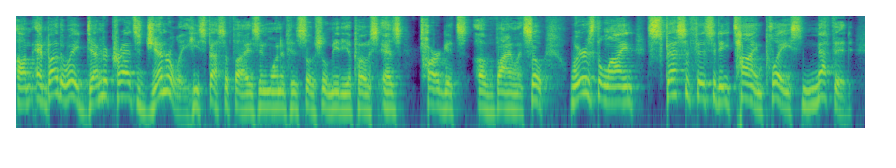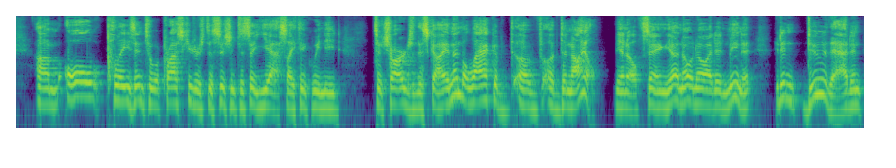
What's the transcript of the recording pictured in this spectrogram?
Um, and by the way, Democrats generally, he specifies in one of his social media posts as targets of violence. So where's the line? Specificity, time, place, method, um, all plays into a prosecutor's decision to say, yes, I think we need to charge this guy. And then the lack of, of, of denial, you know, saying, yeah, no, no, I didn't mean it. He didn't do that. And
